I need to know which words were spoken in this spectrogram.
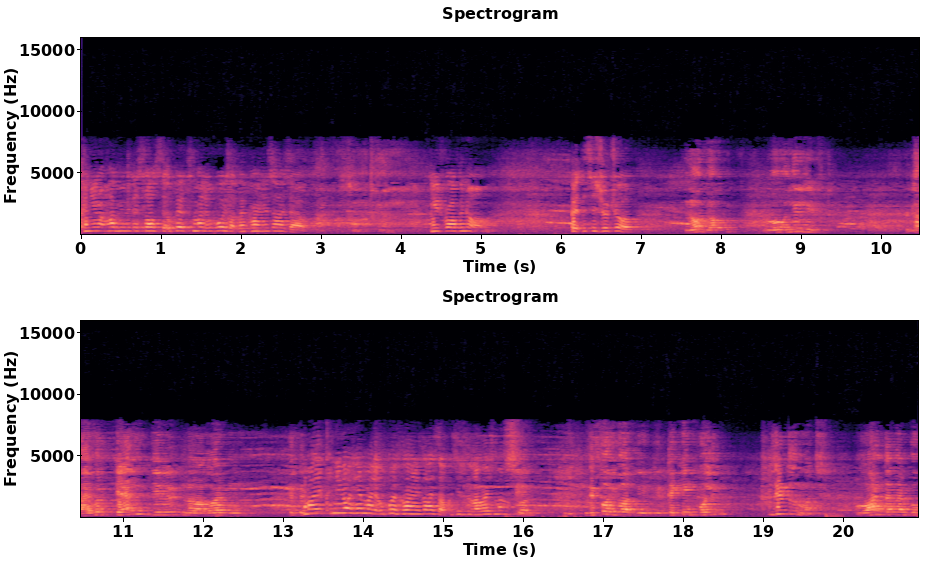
Can you not help me with this last little bit? my little boy's up there crying his eyes out. so much can. You'd rather not? But this is your job. No job. Only lift. The driver can give it, no, otherwise. My, can you not hear my little boy crying his eyes out because he doesn't know where his mouth's See, before you are taking polling, little much. One time I go,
